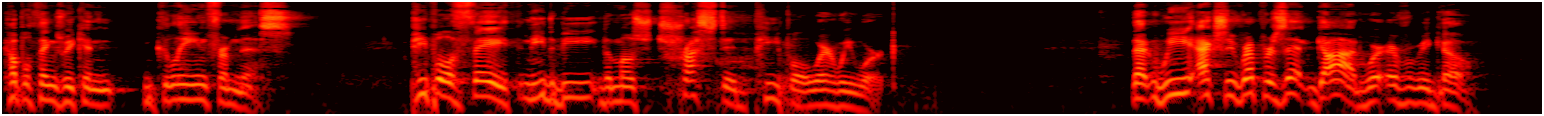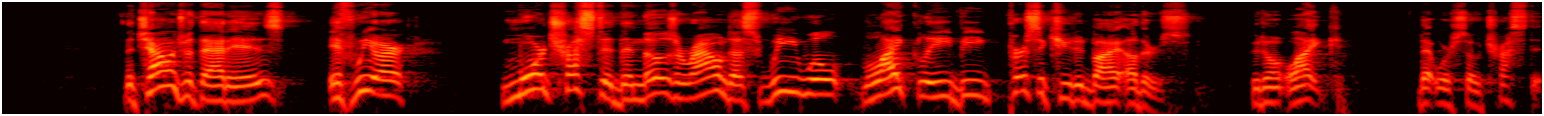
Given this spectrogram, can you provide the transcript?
A couple things we can glean from this. People of faith need to be the most trusted people where we work. That we actually represent God wherever we go. The challenge with that is if we are more trusted than those around us, we will likely be persecuted by others who don't like that we're so trusted.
